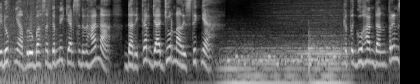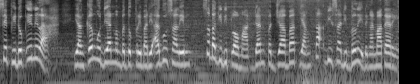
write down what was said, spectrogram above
hidupnya berubah sedemikian sederhana dari kerja jurnalistiknya. Keteguhan dan prinsip hidup inilah yang kemudian membentuk pribadi Agus Salim sebagai diplomat dan pejabat yang tak bisa dibeli dengan materi.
